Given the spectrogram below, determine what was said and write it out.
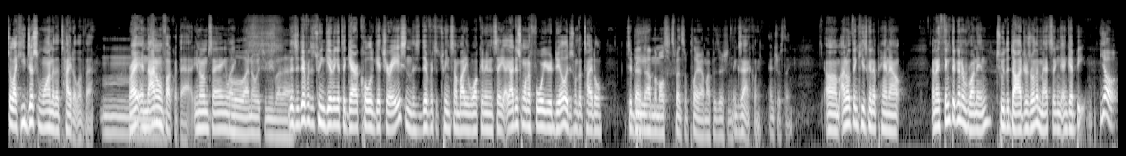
So like he just wanted the title of that, right? And I don't fuck with that. You know what I'm saying? Like oh, I know what you mean by that. there's a difference between giving it to Gerrit Cole to get your ace, and there's a difference between somebody walking in and say, "I just want a four year deal. I just want the title to that be I'm the most expensive player at my position. exactly." Interesting. Um, I don't think he's going to pan out, and I think they're going to run in to the Dodgers or the Mets and, and get beaten. Yo,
